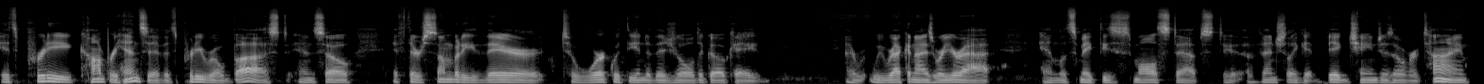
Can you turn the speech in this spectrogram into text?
it's pretty comprehensive. It's pretty robust. And so if there's somebody there to work with the individual to go, okay, I, we recognize where you're at, and let's make these small steps to eventually get big changes over time.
